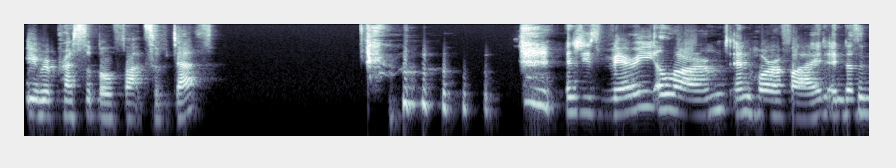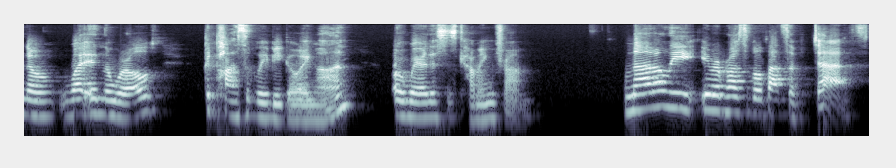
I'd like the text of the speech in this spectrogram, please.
irrepressible thoughts of death. and she's very alarmed and horrified and doesn't know what in the world could possibly be going on or where this is coming from. Not only irrepressible thoughts of death,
